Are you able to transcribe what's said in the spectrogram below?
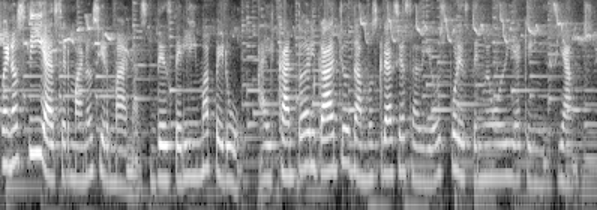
Buenos días hermanos y hermanas, desde Lima, Perú. Al canto del gallo damos gracias a Dios por este nuevo día que iniciamos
